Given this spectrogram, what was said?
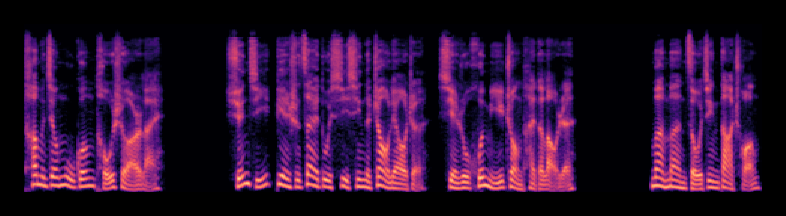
他们将目光投射而来，旋即便是再度细心的照料着陷入昏迷状态的老人，慢慢走进大床。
